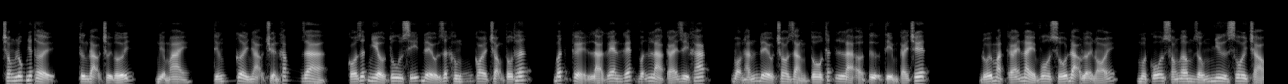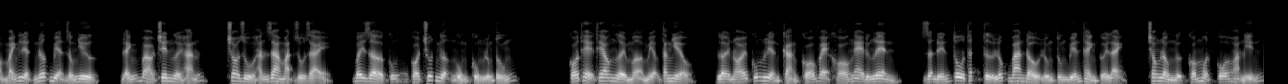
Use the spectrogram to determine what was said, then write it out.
Trong lúc nhất thời tương đạo chửi tới, niệm ai, tiếng cười nhạo chuyển khắp ra, có rất nhiều tu sĩ đều rất không coi trọng tô thất, bất kể là ghen ghét vẫn là cái gì khác, bọn hắn đều cho rằng tô thất là ở tự tìm cái chết đối mặt cái này vô số đạo lời nói, một cỗ sóng âm giống như sôi trào mãnh liệt nước biển giống như, đánh vào trên người hắn, cho dù hắn ra mặt dù dày, bây giờ cũng có chút ngượng ngùng cùng lúng túng. Có thể theo người mở miệng tăng nhiều, lời nói cũng liền càng có vẻ khó nghe đứng lên, dẫn đến tô thất từ lúc ban đầu lúng túng biến thành cười lạnh, trong lồng ngực có một cỗ hỏa nín,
